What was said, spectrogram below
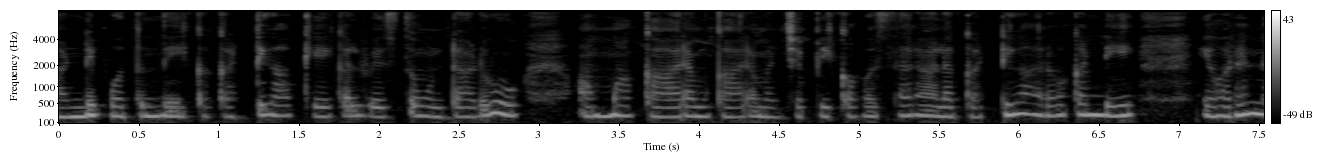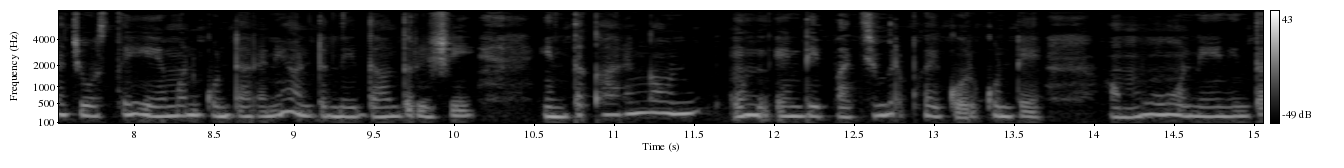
మండిపోతుంది. ఇక గట్టిగా కేకలు వేస్తూ ఉంటాడు. అమ్మ కారం కారం అని చెప్పి ఇక వస్తారా? అలా గట్టిగా అరవకండి. ఎవరైనా చూస్తే ఏమనుకుంటారని అంటుంది దాంతో రిషి. ఇంత కారంగా ఏంటి పచ్చిమిరపకాయ కోరుకుంటే అమ్మో నేను ఇంత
